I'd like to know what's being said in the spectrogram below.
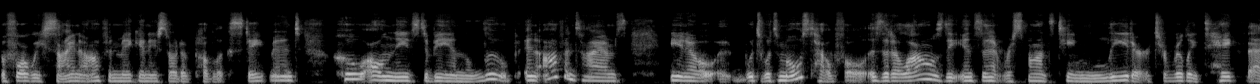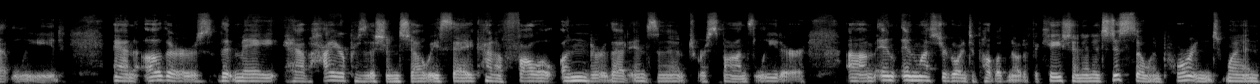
before we sign off and make any sort of public statement? Who all needs to be in the loop? And oftentimes, you know, what's what's most helpful is it allows the incident response team leader to really take that lead, and others that may have higher positions, shall we say, kind of follow under that incident response leader, um, unless you're going to public notification. And it's just so important when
